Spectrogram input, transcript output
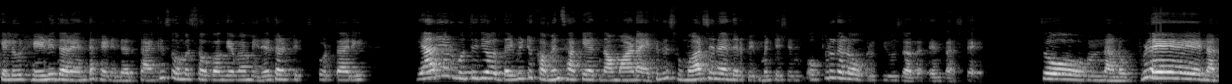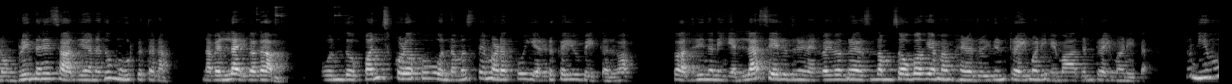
ಕೆಲವ್ರು ಹೇಳಿದ್ದಾರೆ ಅಂತ ಹೇಳಿದ್ದಾರೆ. Thank you so much Soubhagya ma'am ಇದೇ ಥರ ಟಿಪ್ಸ್ ಕೊಡ್ತಾರಿ ಯಾರ್ಯಾರು ಗೊತ್ತಿದೆಯೋ ದಯವಿಟ್ಟು ಕಮೆಂಟ್ಸ್ ಹಾಕಿ ಅದು ನಾವು ಮಾಡೋಣ ಯಾಕಂದರೆ ಸುಮಾರು ಜನ ಇದ್ದಾರೆ ಪಿಗ್ಮೆಂಟೇಷನ್ ಒಬ್ರಿಗೆಲ್ಲ ಒಬ್ರಿಗೆ ಯೂಸ್ ಆಗುತ್ತೆ ಅಂತ ಅಷ್ಟೇ. ಸೊ ನಾನೊಬ್ಬಳೇ ನಾನೊಬ್ಳಿಂದನೇ ಸಾಧ್ಯ ಅನ್ನೋದು ಮೂರ್ಖತನ. ನಾವೆಲ್ಲ ಇವಾಗ ಒಂದು ಪಂಚ್ ಕೊಡೋಕ್ಕೂ, ಒಂದು ನಮಸ್ತೆ ಮಾಡೋಕ್ಕೂ ಎರಡು ಕೈಯೂ ಬೇಕಲ್ವಾ? ಸೊ ಅದರಿಂದ ಎಲ್ಲ ಸೇರಿದ್ರೆ ಅಲ್ವಾ ಇವಾಗ ನಮ್ಮ ಸೌಭಾಗ್ಯ ಮ್ಯಾಮ್ ಹೇಳಿದ್ರು ಇದನ್ನು ಟ್ರೈ ಮಾಡಿ ಹೇಮಾ ಅದನ್ನು ಟ್ರೈ ಮಾಡಿ ಅಂತ. ಸೊ ನೀವು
